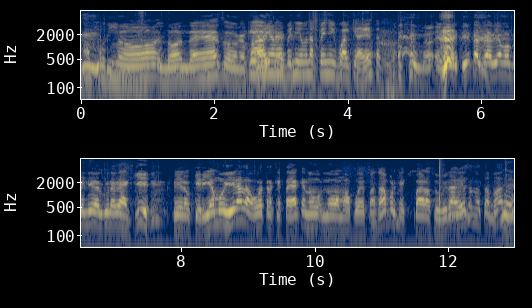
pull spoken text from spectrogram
No pudimos. No, no, no es eso. Lo que Que ya pasa habíamos venido a una peña igual que a esta, pues. no, es que sí, tal vez habíamos venido alguna vez aquí, pero queríamos ir a la otra que está allá que no, no vamos a poder pasar porque para subir a esa no está fácil.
